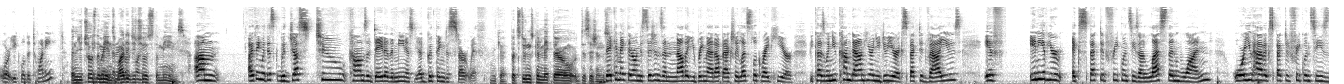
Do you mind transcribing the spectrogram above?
or equal to 20. And you chose And the means. Why did you 20. choose the means? Um, I think with this, with just two columns of data, the mean is a good thing to start with. Okay, but students can make their own decisions. They can make their own decisions, and now that you bring that up, actually, let's look right here. Because when you come down here and you do your expected values, if any of your expected frequencies are less than one, or you have expected frequencies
